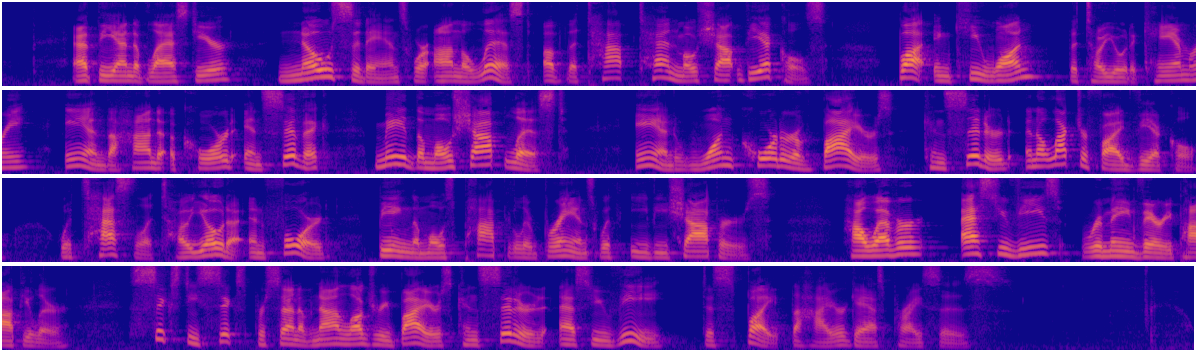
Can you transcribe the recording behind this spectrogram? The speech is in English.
At the end of last year, no sedans were on the list of the top 10 most shopped vehicles. But in Q1, the Toyota Camry and the Honda Accord and Civic made the most shop list. And one quarter of buyers considered an electrified vehicle, with Tesla, Toyota, and Ford being the most popular brands with EV shoppers. However, SUVs remain very popular. 66% of non luxury buyers considered an SUV despite the higher gas prices.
